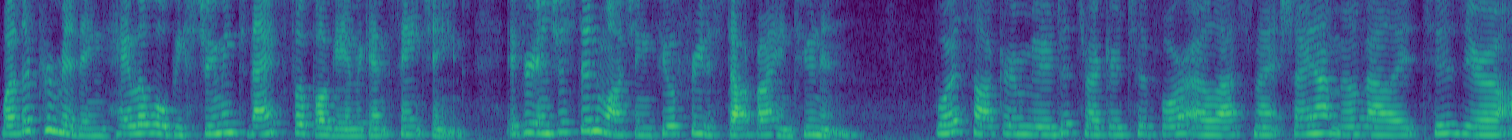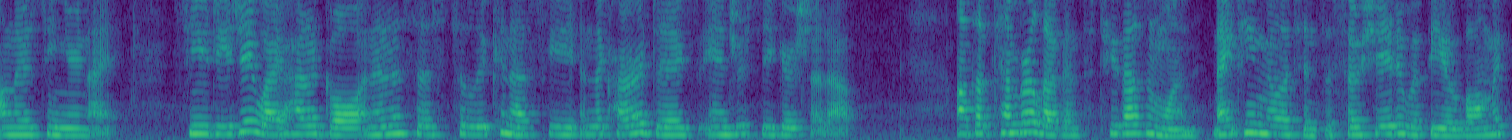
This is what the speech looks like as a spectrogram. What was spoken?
Weather permitting, Halo will be streaming tonight's football game against St. James. If you're interested in watching, feel free to stop by and tune in. Boys soccer moved its record to 4-0 last night, shutting out Mill Valley 2-0 on their senior night. Senior DJ White had a goal and an assist to Luke Kineski, in the Carter Diggs Andrew Seeger shutout. On September 11, 2001, 19 militants associated with the Islamic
